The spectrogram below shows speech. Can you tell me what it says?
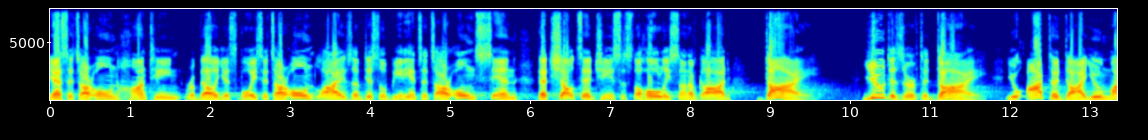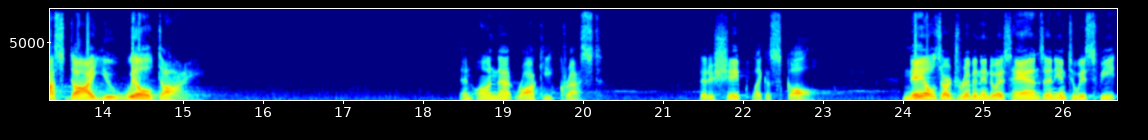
Yes, it's our own haunting, rebellious voice. It's our own lives of disobedience. It's our own sin that shouts at Jesus, the Holy Son of God, Die. You deserve to die. You ought to die. You must die. You will die. And on that rocky crest that is shaped like a skull, nails are driven into his hands and into his feet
